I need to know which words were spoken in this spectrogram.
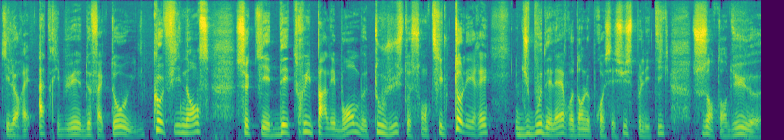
qui leur est attribué de facto. Ils cofinancent ce qui est détruit par les bombes. Tout juste sont-ils tolérés du bout des lèvres dans le processus politique Sous-entendu, euh,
